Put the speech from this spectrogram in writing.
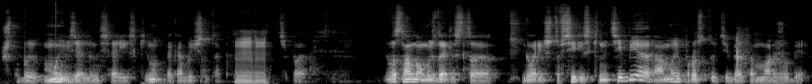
чтобы мы взяли на себя риски, ну, как обычно так, mm-hmm. типа, в основном издательство говорит, что все риски на тебе, а мы просто у тебя там маржу берем.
